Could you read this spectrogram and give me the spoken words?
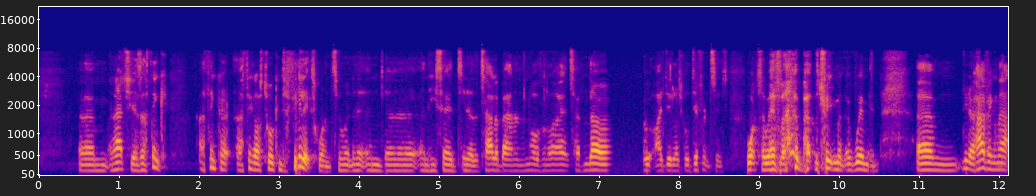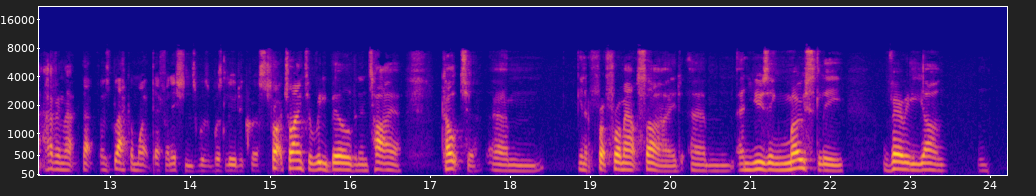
Um, and actually, as I think I think I, I, think I was talking to Felix once, and and, uh, and he said, you know, the Taliban and the Northern Alliance have no ideological differences whatsoever about the treatment of women. Um, you know, having that having that, that those black and white definitions was was ludicrous. Try, trying to rebuild an entire culture, um, you know, fr- from outside, um, and using mostly very young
